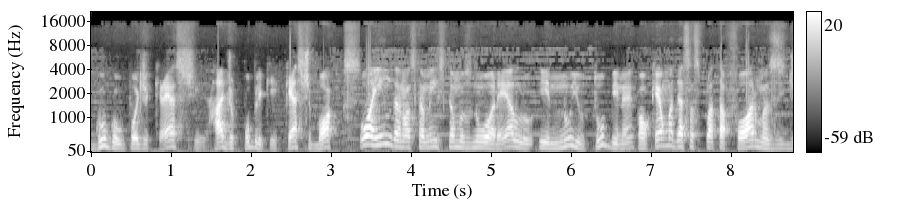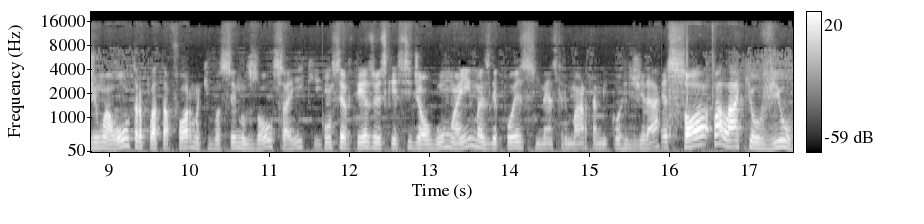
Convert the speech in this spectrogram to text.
Google Podcast, Rádio Public, Castbox, ou ainda nós também estamos no Orelo e no no YouTube, né? Qualquer uma dessas plataformas e de uma outra plataforma que você nos ouça aí, que com certeza eu esqueci de alguma aí, mas depois mestre Marta me corrigirá. É só falar que ouviu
